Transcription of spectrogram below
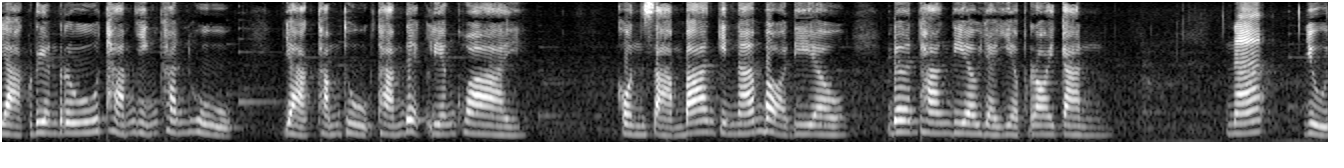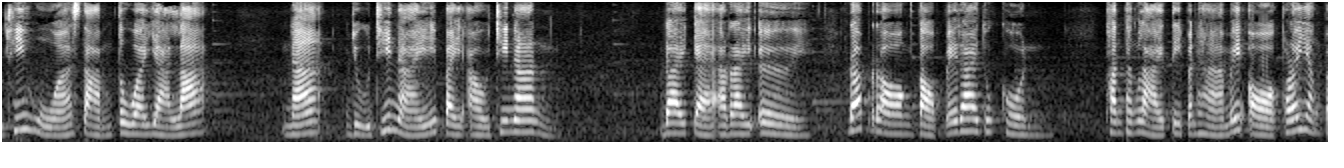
อยากเรียนรู้ถามหญิงคันหูก อยากทำถูกถามเด็กเลี้ยงควาย คนสามบ้านกินน้ำบ่อเดียว เดินทางเดียวอย่าเหยียบรอยกัน นะ อยู่ที่หัวสามตัวอย่าละ นะ อยู่ที่ไหนไปเอาที่นั่น ได้แก่อะไรเอ่ย รับรองตอบไม่ได้ทุกคน ท่านทั้งหลายตีปัญหาไม่ออก เพราะยังป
